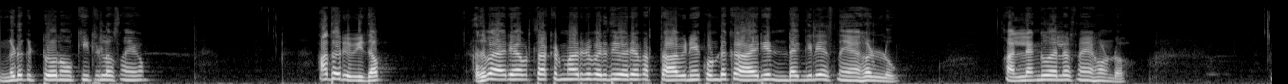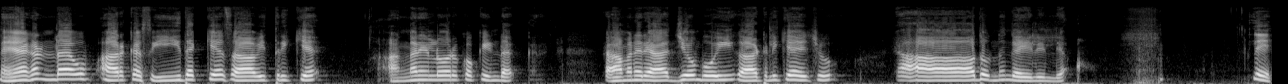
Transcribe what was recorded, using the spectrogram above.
ഇങ്ങോട്ട് കിട്ടുമോ നോക്കിയിട്ടുള്ള സ്നേഹം. അതൊരു വിധം. അത് ഭാര്യ ഭർത്താക്കന്മാരൊരു പരിധി വരെ ഭർത്താവിനെ കൊണ്ട് കാര്യം ഉണ്ടെങ്കിലേ സ്നേഹമുള്ളൂ. അല്ലെങ്കിൽ വല്ല സ്നേഹമുണ്ടോ? സ്നേഹം ഉണ്ടാവും. ആർക്ക് സീതയ്ക്ക് സാവിത്രിക്ക് അങ്ങനെയുള്ളവർക്കൊക്കെ ഉണ്ട്. രാമനെ രാജ്യവും പോയി കാട്ടിലേക്ക് അയച്ചു. യാതൊന്നും കയ്യിലില്ല. അല്ലേ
